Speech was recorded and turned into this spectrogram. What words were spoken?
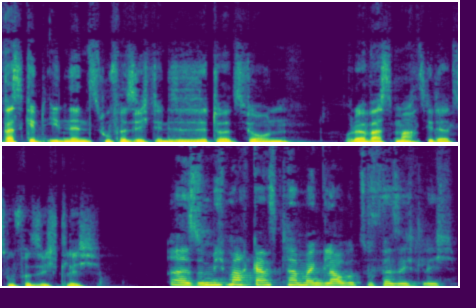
Was gibt Ihnen denn Zuversicht in diese Situation? Oder was macht Sie da zuversichtlich? Also mich macht ganz klar mein Glaube zuversichtlich.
